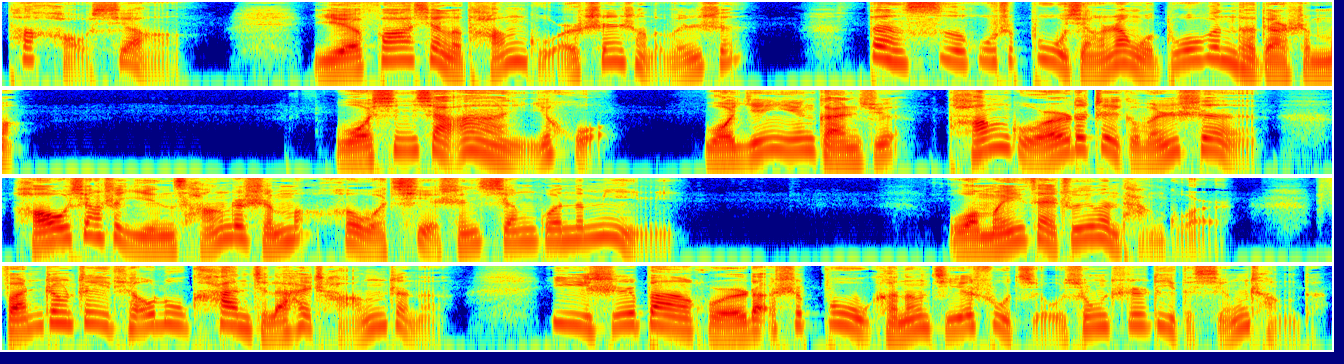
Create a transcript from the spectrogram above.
他好像也发现了唐果儿身上的纹身，但似乎是不想让我多问他点什么。我心下暗暗疑惑，我隐隐感觉唐果儿的这个纹身好像是隐藏着什么和我切身相关的秘密。我没再追问唐果儿，反正这条路看起来还长着呢。一时半会儿的是不可能结束九凶之地的行程的。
